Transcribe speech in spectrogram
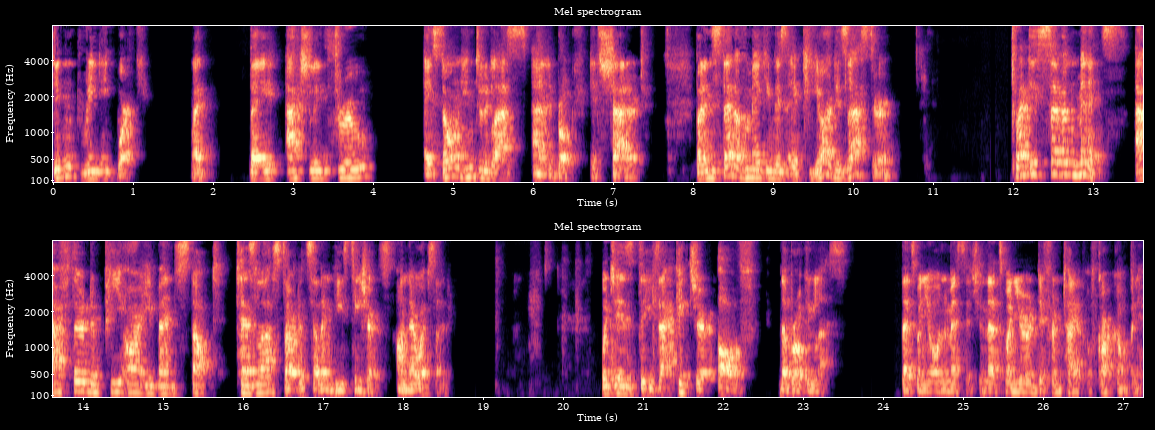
didn't really work, right? They actually threw a stone into the glass and it broke, it shattered. But instead of making this a PR disaster, 27 minutes after the PR event stopped, Tesla started selling these t shirts on their website, which is the exact picture of the broken glass. That's when you own a message, and that's when you're a different type of car company.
